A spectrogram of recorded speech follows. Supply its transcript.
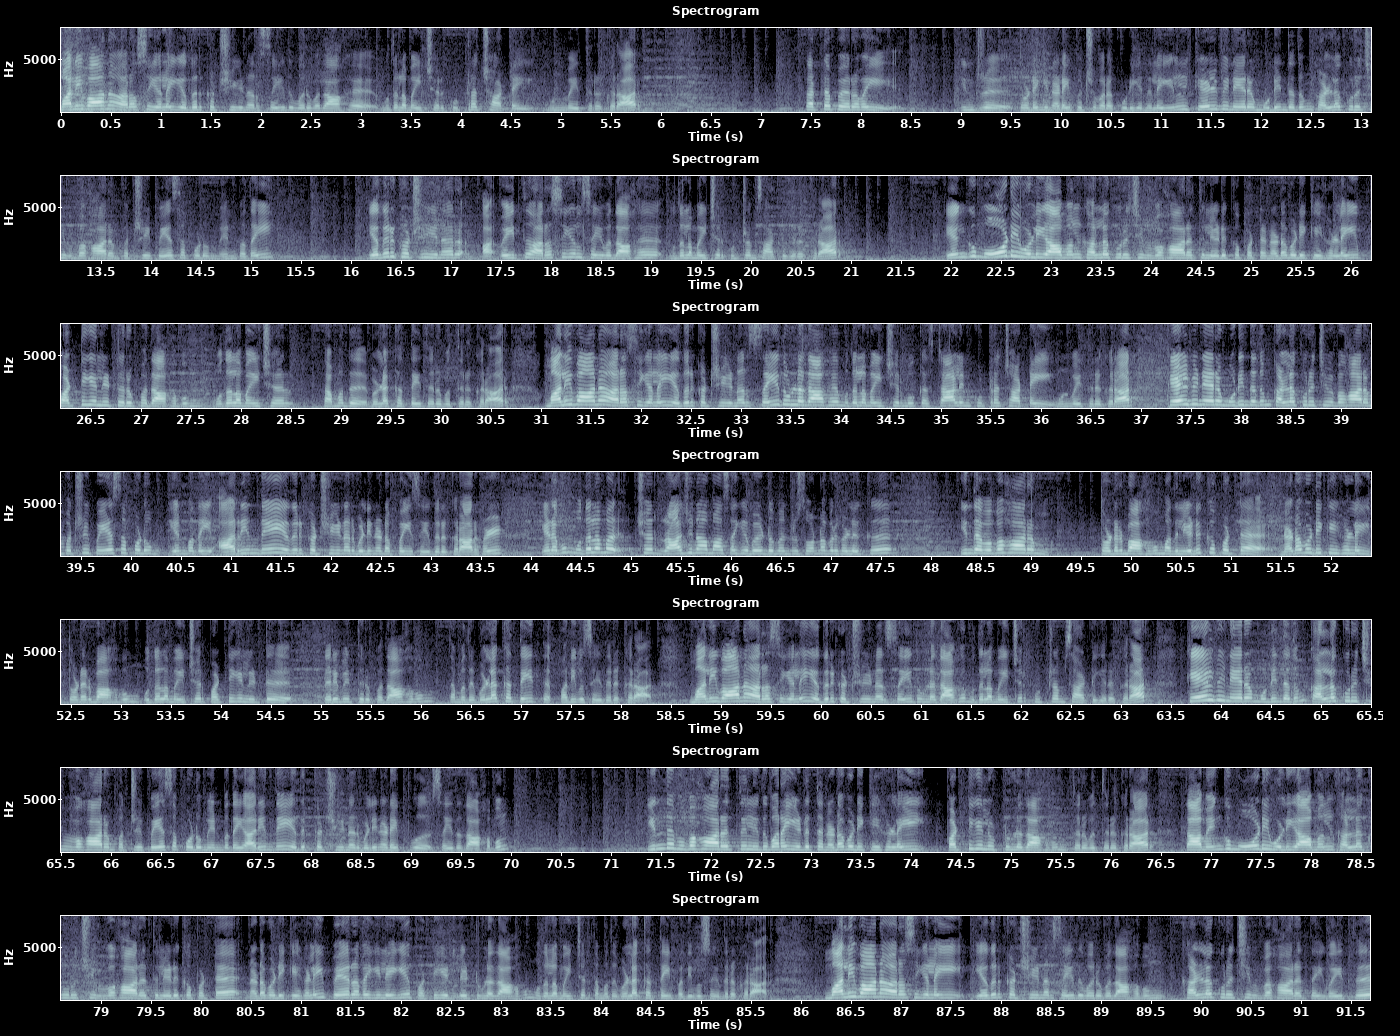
மலிவான அரசியலை எதிர்க்கட்சியினர் செய்து வருவதாக முதலமைச்சர் குற்றச்சாட்டை முன்வைத்திருக்கிறார். சட்டப்பேரவை இன்று தொடங்கி நடைபெற்று வரக்கூடிய நிலையில் கேள்வி நேரம் முடிந்ததும் கள்ளக்குறிச்சி விவகாரம் பற்றி பேசப்படும் என்பதை எதிர்க்கட்சியினர் அ- வைத்து அரசியல் செய்வதாக முதலமைச்சர் குற்றம் சாட்டியிருக்கிறார். எங்கும் ஓடி ஒழியாமல் கள்ளக்குறிச்சி விவகாரத்தில் எடுக்கப்பட்ட நடவடிக்கைகளை பட்டியலிட்டிருப்பதாகவும் முதலமைச்சர் தமது விளக்கத்தை தெரிவித்திருக்கிறார். மலிவான அரசியலை எதிர்க்கட்சியினர் செய்துள்ளதாக முதலமைச்சர் மு ஸ்டாலின் குற்றச்சாட்டை முன்வைத்திருக்கிறார். கேள்வி நேரம் முடிந்ததும் கள்ளக்குறிச்சி விவகாரம் பற்றி பேசப்படும் என்பதை அறிந்தே எதிர்க்கட்சியினர் வெளிநடப்பை செய்திருக்கிறார்கள். எனவும் முதலமைச்சர் ராஜினாமா செய்ய வேண்டும் என்று சொன்னவர்களுக்கு இந்த விவகாரம் தொடர்பாகவும் அதில் எடுக்கப்பட்ட நடவடிக்கைகளை தொடர்பாகவும் முதலமைச்சர் பட்டியலிட்டு தெரிவித்திருப்பதாகவும் தமது விளக்கத்தை பதிவு செய்திருக்கிறார். மலிவான அரசியலை எதிர்க்கட்சியினர் செய்துள்ளதாக முதலமைச்சர் குற்றம் சாட்டியிருக்கிறார். கேள்வி நேரம் முடிந்ததும் கள்ளக்குறிச்சி விவகாரம் பற்றி பேசப்படும் என்பதை அறிந்தே எதிர்க்கட்சியினர் வெளிநடப்பு செய்ததாகவும் இந்த விவகாரத்தில் இதுவரை எடுத்த நடவடிக்கைகளை பட்டியலிட்டுள்ளதாகவும் தெரிவித்திருக்கிறார். தாம் எங்கும் ஓடி ஒழியாமல் கள்ளக்குறிச்சி விவகாரத்தில் எடுக்கப்பட்ட நடவடிக்கைகளை பேரவையிலேயே பட்டியலிட்டுள்ளதாகவும் முதலமைச்சர் தமது விளக்கத்தை பதிவு செய்திருக்கிறார். மலிவான அரசியலை எதிர்க்கட்சியினர் செய்து வருவதாகவும் கள்ளக்குறிச்சி விவகாரத்தை வைத்து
